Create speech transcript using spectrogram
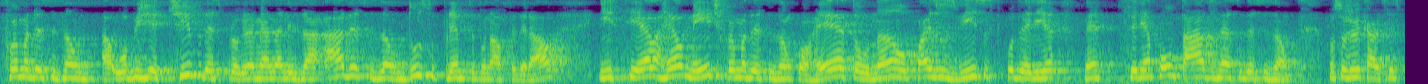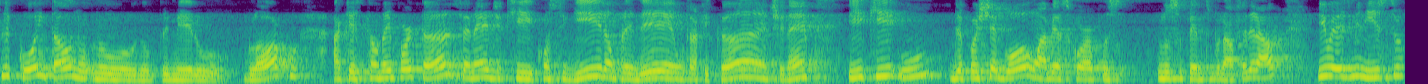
Foi uma decisão, o objetivo desse programa é analisar a decisão do Supremo Tribunal Federal e se ela realmente foi uma decisão correta ou não, quais os vícios que poderia, né, seriam apontados nessa decisão. Professor João Ricardo, você explicou então no, no, no primeiro bloco a questão da importância né, de que conseguiram prender um traficante né, e que o, depois chegou um habeas corpus no Supremo Tribunal Federal e o ex-ministro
